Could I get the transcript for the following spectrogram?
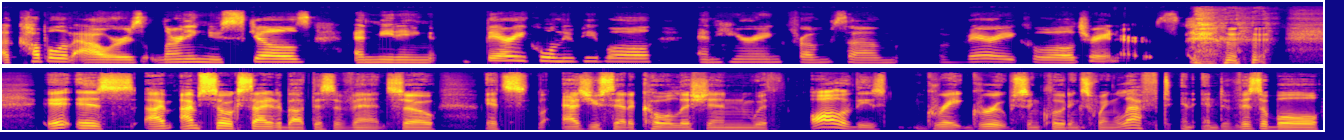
a couple of hours learning new skills and meeting very cool new people and hearing from some very cool trainers. it is I'm I'm so excited about this event. So it's as you said a coalition with all of these great groups, including Swing Left and Indivisible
